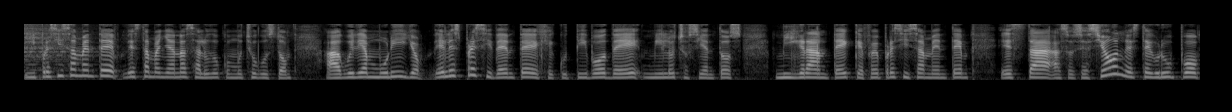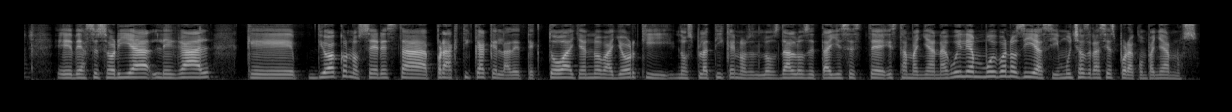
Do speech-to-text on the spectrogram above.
Y precisamente esta mañana saludo con mucho gusto a William Murillo. Él es presidente ejecutivo de 1800 Migrante, que fue precisamente esta asociación, este grupo eh, de asesoría legal que dio a conocer esta práctica que la detectó allá en Nueva York y nos platica y nos da los detalles este, esta mañana. William, muy buenos días y muchas gracias por acompañarnos.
